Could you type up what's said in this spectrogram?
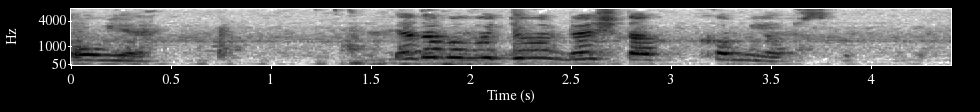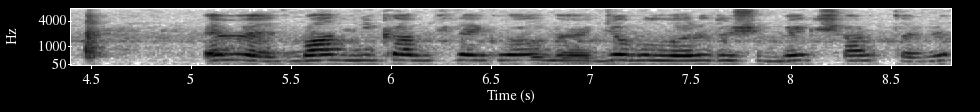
Oh yeah. Ya da bu videoyu 5 dakika mı yapsın? Evet, ben Nika Craig olmayınca bunları düşünmek şart tabi.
